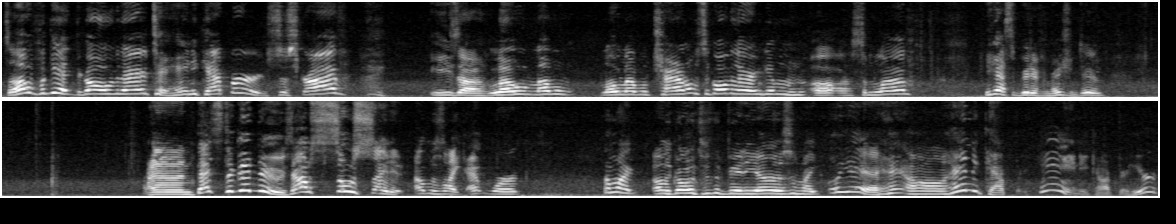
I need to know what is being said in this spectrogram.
so don't forget to go over there to Handi Camper and subscribe. He's a low level, low level channel. So go over there and give him uh, some love. He got some good information too. And that's the good news. I was so excited. I was like at work. I'm like, I was going through the videos. I'm like, oh yeah, ha- uh, Handi Camper, handicapper here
